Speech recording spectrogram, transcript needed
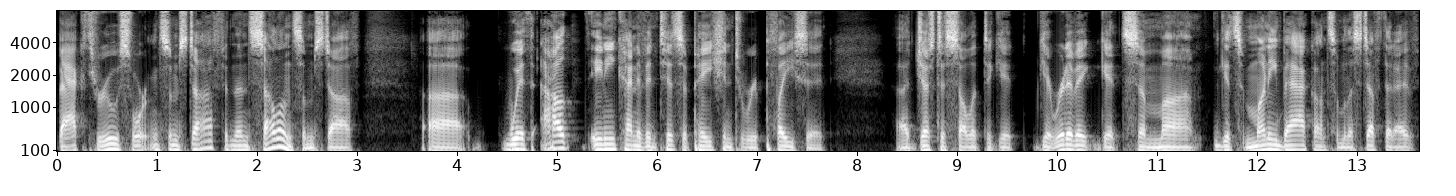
back through, sorting some stuff, and then selling some stuff uh, without any kind of anticipation to replace it, uh, just to sell it to get get rid of it, get some uh, get some money back on some of the stuff that I've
